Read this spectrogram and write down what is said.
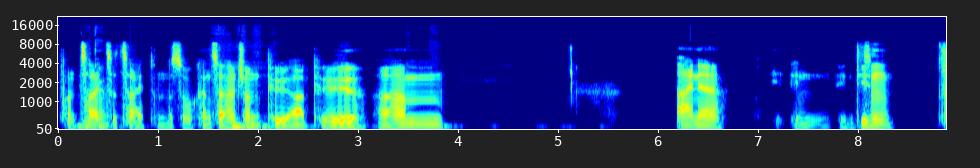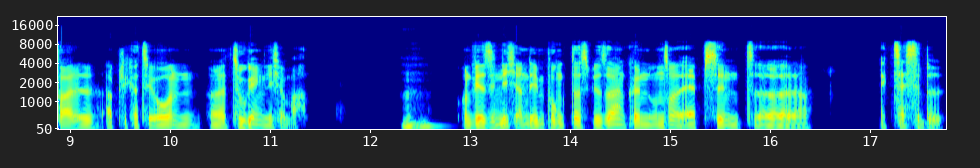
von Zeit okay. zu Zeit. Und so kannst du halt schon mhm. peu à peu ähm, eine in, in diesem Fall Applikation äh, zugänglicher machen. Mhm. Und wir sind nicht an dem Punkt, dass wir sagen können, unsere Apps sind äh, accessible.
